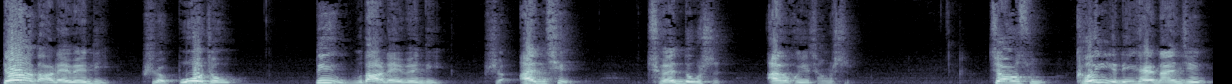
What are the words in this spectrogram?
第二大来源地是亳州，第五大来源地是安庆，全都是安徽城市。江苏可以离开南京，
